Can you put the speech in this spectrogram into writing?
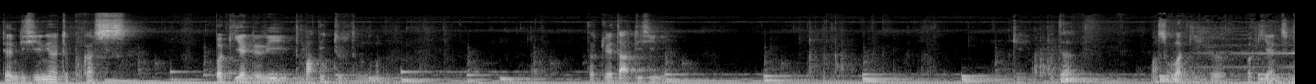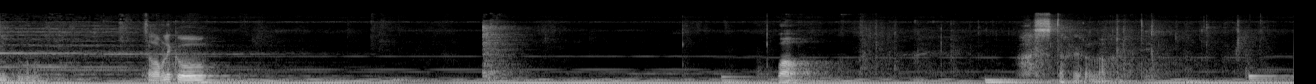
dan di sini ada bekas bagian dari tempat tidur teman-teman. Tergeletak di sini. Oke kita masuk lagi ke bagian sini teman-teman. Assalamualaikum. Wow. Astagfirullahaladzim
